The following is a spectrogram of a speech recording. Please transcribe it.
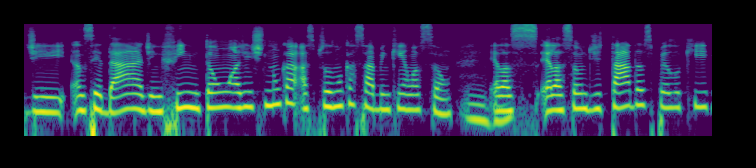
de ansiedade, enfim, então a gente nunca, as pessoas nunca sabem quem elas são. Uhum. Elas, elas são ditadas pelo que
